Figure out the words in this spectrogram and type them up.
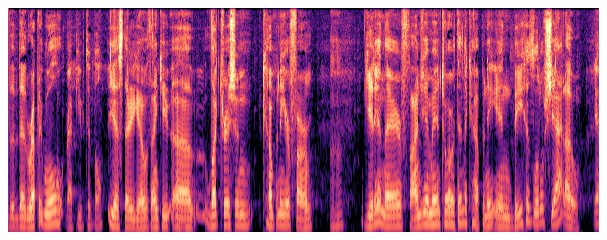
the, the reputable reputable. Yes, there you go. Thank you. Uh, electrician company or firm. Mm-hmm. Get in there, find you a mentor within the company, and be his little shadow. Yeah.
